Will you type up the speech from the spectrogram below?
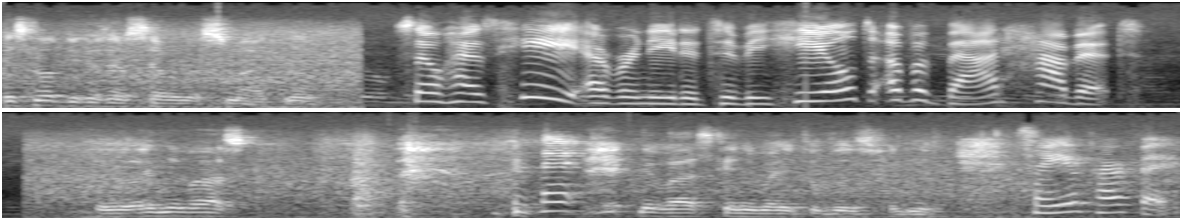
It's not because I'm so smart, no. So has he ever needed to be healed of a bad habit? Uh, I never ask. never ask anybody to do this for me. So you're perfect.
